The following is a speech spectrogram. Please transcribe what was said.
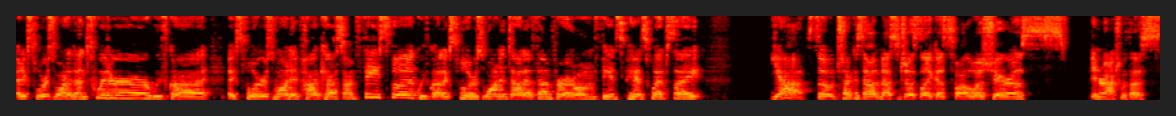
at Explorers Wanted on Twitter. We've got Explorers Wanted Podcast on Facebook. We've got Explorers Wanted.fm for our own fancy pants website. Yeah, so check us out, message us, like us, follow us, share us, interact with us.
